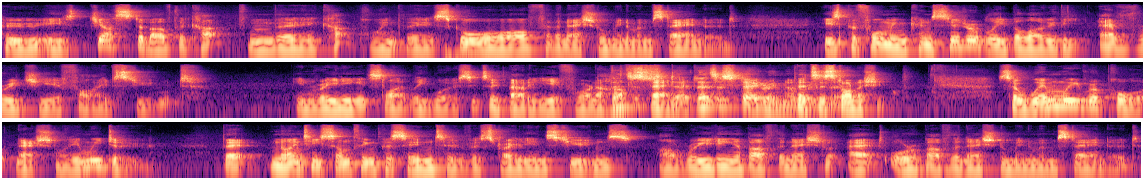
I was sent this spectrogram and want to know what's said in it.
who is just above the cut from the cut point, the score for the national minimum standard, is performing considerably below the average year five student in reading, it's slightly worse. It's about a year four and a half that's standard. A sta- that's a staggering number. That's astonishing. It? So when we report nationally, and we do, that 90 something percent of Australian students are reading above the national at or above the national minimum standard.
